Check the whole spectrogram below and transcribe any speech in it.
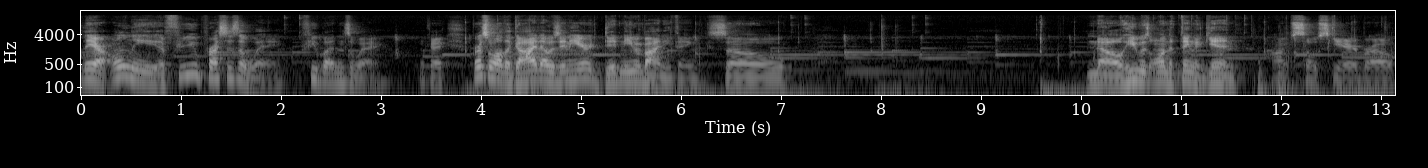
They are only a few presses away, a few buttons away. Okay. First of all, the guy that was in here didn't even buy anything. So no, he was on the thing again. I'm so scared, bro.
